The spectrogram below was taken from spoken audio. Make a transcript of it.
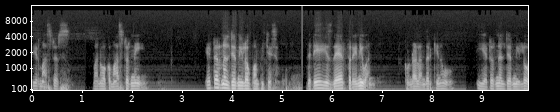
డియర్ మాస్టర్స్ మనం ఒక మాస్టర్ని ఎటర్నల్ జర్నీలోకి పంపించేసాం the day is there for anyone కొండాళ్ళందరికీను ఈ ఎటర్నల్ జర్నీలో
